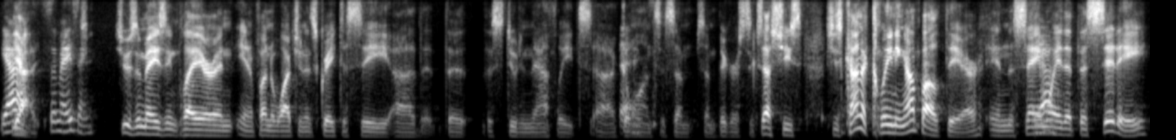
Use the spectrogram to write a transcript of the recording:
Yeah, Yeah. it's amazing. She was an amazing player, and you know, fun to watch. And it's great to see uh, the, the the student athletes uh, go on to some some bigger success. She's she's kind of cleaning up out there in the same Yeah. way that the city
